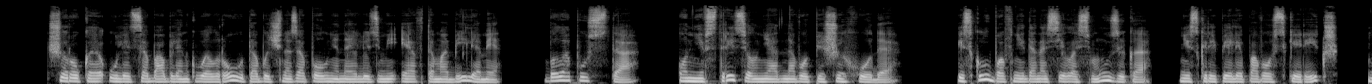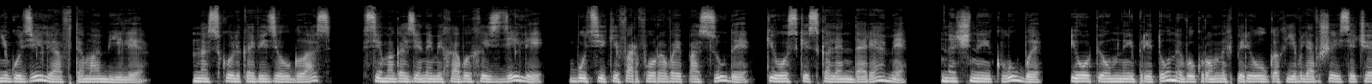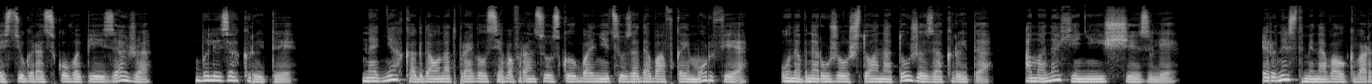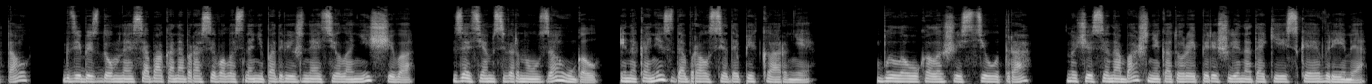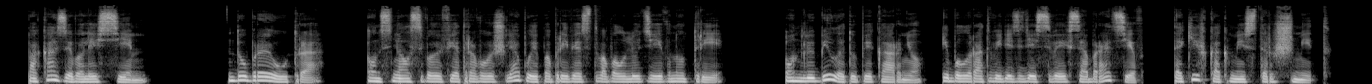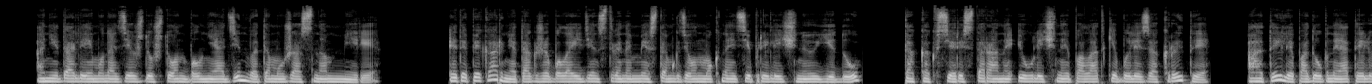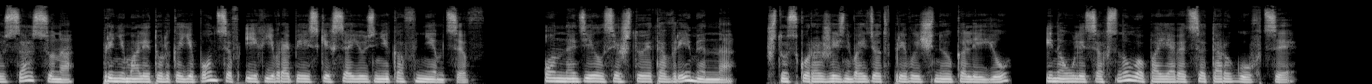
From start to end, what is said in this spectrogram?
Широкая улица Баблинг-Уэлл-Роуд, обычно заполненная людьми и автомобилями, была пуста. Он не встретил ни одного пешехода. Из клубов не доносилась музыка, не скрипели повозки рикш, не гудели автомобили. Насколько видел глаз, все магазины меховых изделий, бутики фарфоровой посуды, киоски с календарями, ночные клубы и опиумные притоны в укромных переулках, являвшиеся частью городского пейзажа, были закрыты. На днях, когда он отправился во французскую больницу за добавкой морфия, он обнаружил, что она тоже закрыта, а монахи не исчезли. Эрнест миновал квартал, где бездомная собака набрасывалась на неподвижное тело нищего, затем свернул за угол и, наконец, добрался до пекарни. Было около шести утра, но часы на башне, которые перешли на токийское время, показывали семь. «Доброе утро», он снял свою фетровую шляпу и поприветствовал людей внутри. Он любил эту пекарню и был рад видеть здесь своих собратьев, таких как мистер Шмидт. Они дали ему надежду, что он был не один в этом ужасном мире. Эта пекарня также была единственным местом, где он мог найти приличную еду, так как все рестораны и уличные палатки были закрыты, а отели, подобные отелю Сассуна, принимали только японцев и их европейских союзников немцев. Он надеялся, что это временно, что скоро жизнь войдет в привычную колею, и на улицах снова появятся торговцы.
